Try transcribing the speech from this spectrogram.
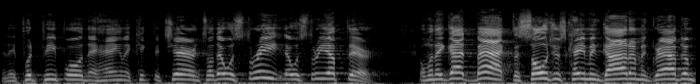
and they put people and they hang them, they kick the chair. And so there was three, there was three up there. And when they got back, the soldiers came and got them and grabbed them,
